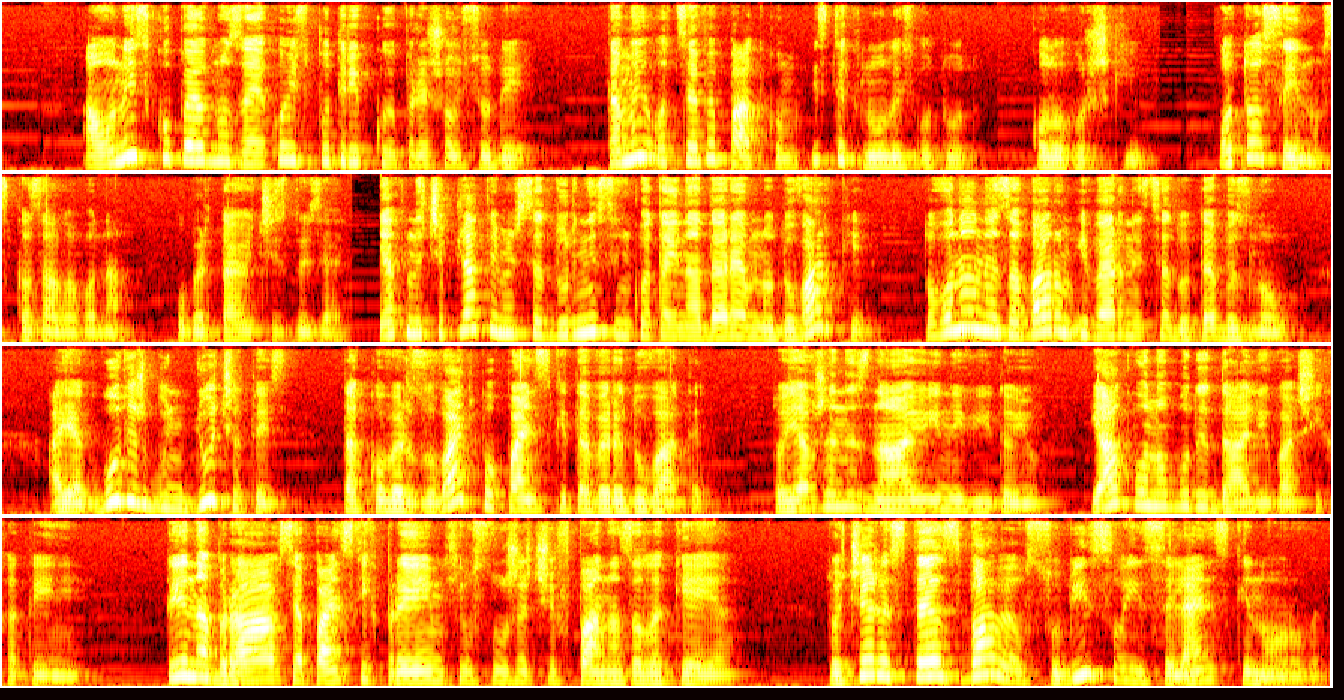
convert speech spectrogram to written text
А Ониську, певно, за якоюсь потрібкою прийшов сюди. Та ми оце випадком і стикнулись отут, коло горшків. Ото, сину, сказала вона, обертаючись до зять, як не чіплятимешся дурнісенько та й надаремно до варки, то вона незабаром і вернеться до тебе знов. А як будеш бундючитись та коверзувать по-панськи та вередувати, то я вже не знаю і не відаю, як воно буде далі в вашій хатині. Ти набрався панських примхів, служачи в пана Залакея, то через те збавив собі свої селянські норови.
